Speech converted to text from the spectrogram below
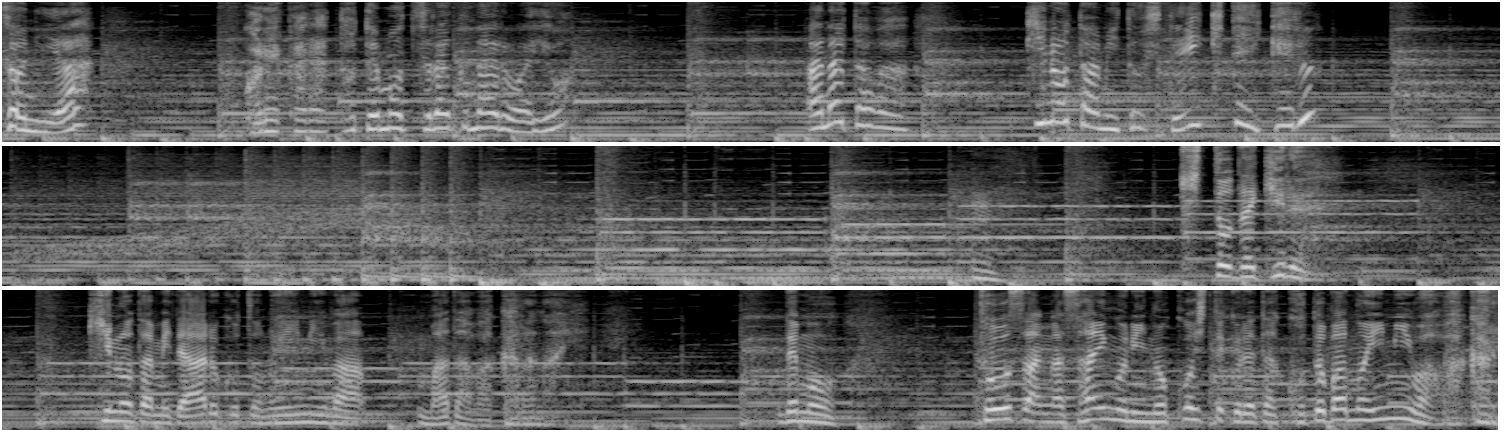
ソニアこれからとても辛くなるわよ。あなたは木の民として生きていける？うん。きっとできる。木の民であることの意味はまだわからない。でも父さんが最後に残してくれた言葉の意味はわかる。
